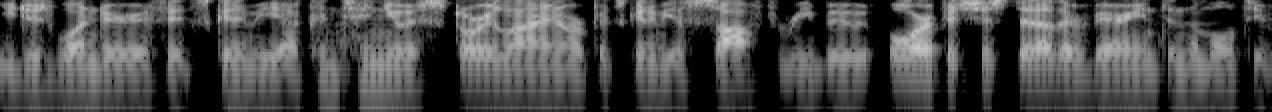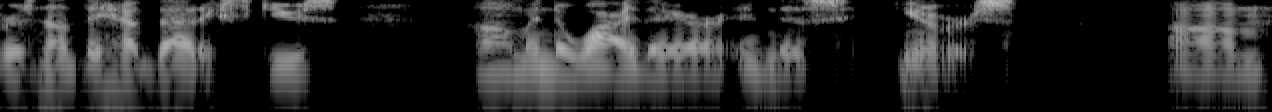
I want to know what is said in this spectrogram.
You just wonder if it's going to be a continuous storyline or if it's going to be a soft reboot or if it's just another variant in the multiverse. Now that they have that excuse um, into why they're in this universe. Um,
